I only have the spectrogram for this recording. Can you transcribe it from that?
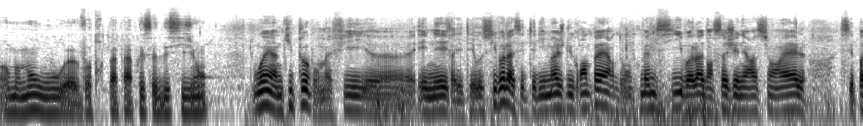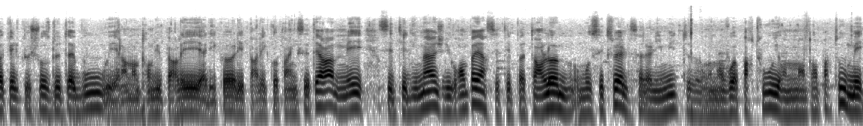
au moment où votre papa a pris cette décision? Oui, un petit peu. Pour ma fille euh, aînée, ça a aussi, voilà, c'était l'image du grand-père. Donc même si, voilà, dans sa génération, elle, c'est pas quelque chose de tabou, et elle en a entendu parler à l'école et par les copains, etc. Mais c'était l'image du grand-père. C'était pas tant l'homme homosexuel. Ça, à la limite, on en voit partout et on en entend partout. Mais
